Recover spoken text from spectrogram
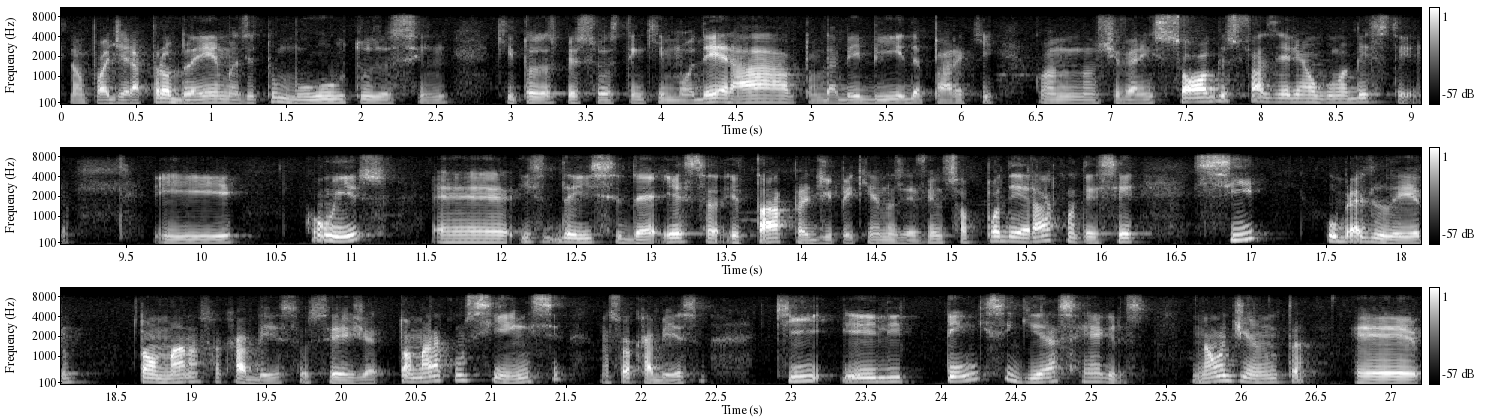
que não pode gerar problemas e tumultos assim, que todas as pessoas têm que moderar o tom da bebida para que quando não estiverem sóbrios fazerem alguma besteira. E com isso é, isso daí, se der, essa etapa de pequenos eventos só poderá acontecer se o brasileiro tomar na sua cabeça, ou seja, tomar a consciência na sua cabeça que ele tem que seguir as regras. Não adianta é,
